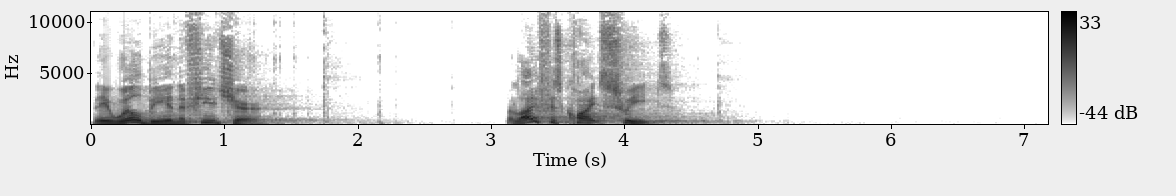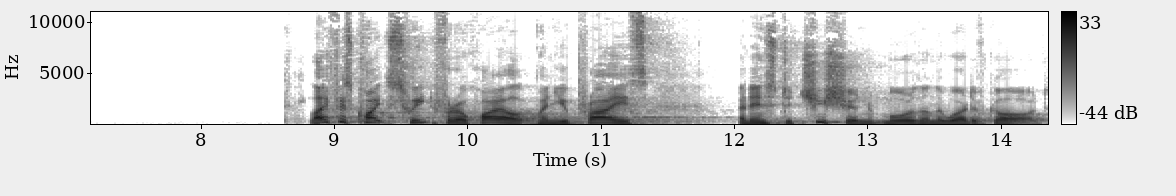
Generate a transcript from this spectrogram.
They will be in the future. But life is quite sweet. Life is quite sweet for a while when you prize an institution more than the Word of God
